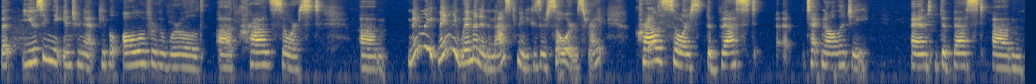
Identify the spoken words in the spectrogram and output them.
but using the internet people all over the world uh, crowdsourced um, mainly mainly women in the mask community because they're sewers right? Crowdsourced yes. the best technology and the best um,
